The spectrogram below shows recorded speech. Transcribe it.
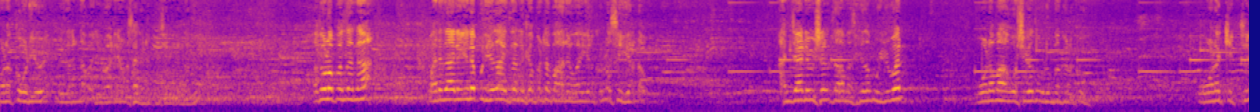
ഓണക്കോടി വിതരണ പരിപാടിയാണ് സംഘടിപ്പിച്ചിരിക്കുന്നത്. അതോടൊപ്പം തന്നെ വനിതാ ലീഗിലെ പുതിയതായി തിരഞ്ഞെടുക്കപ്പെട്ട ഭാരവാഹികൾക്കുള്ള സ്വീകരണം. അഞ്ചാം ഡിവിഷനിൽ താമസിക്കുന്ന മുഴുവൻ ഓണം ആഘോഷിക്കുന്ന കുടുംബങ്ങൾക്കും ഓണക്കിറ്റ്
